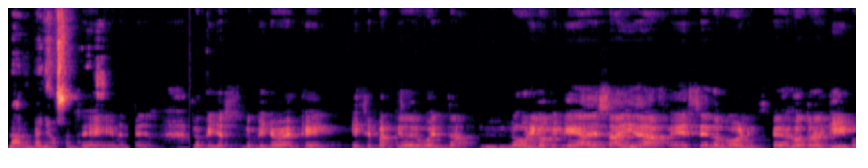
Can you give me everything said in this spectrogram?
Claro, engañoso. Sí, engañoso. Lo que, yo, lo que yo veo es que este partido de vuelta, lo único que queda de esa ida es dos goles, pero es otro equipo.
